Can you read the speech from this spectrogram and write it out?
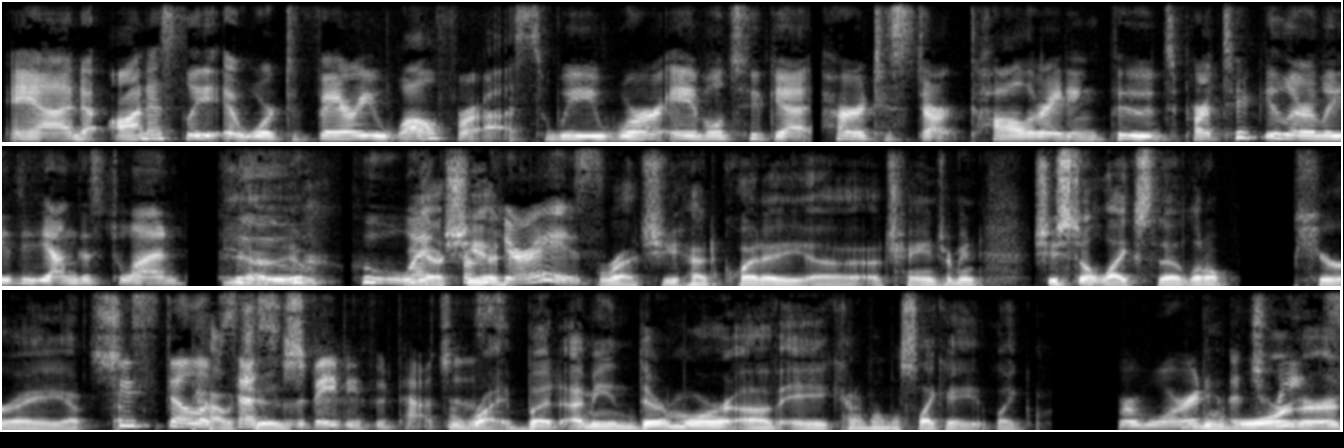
And honestly, it worked very well for us. We were able to get her to start tolerating foods, particularly the youngest one who yeah, who went yeah, from had, purees. Right, she had quite a, uh, a change. I mean, she still likes the little puree. Uh, She's still pouches. obsessed with the baby food pouches, right? But I mean, they're more of a kind of almost like a like reward, reward or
